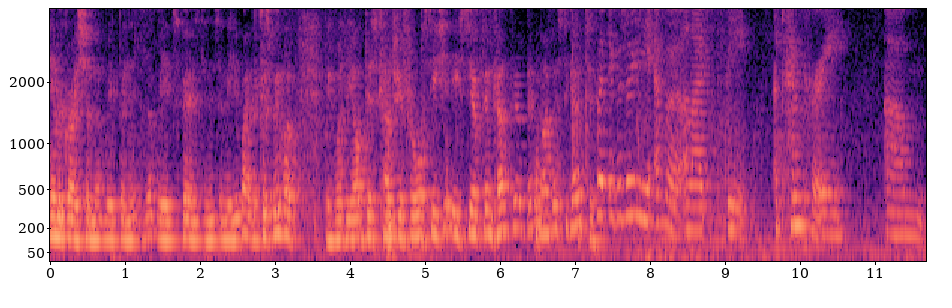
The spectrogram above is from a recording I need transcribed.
immigration that we've been that we experienced in its immediate way because we were we were the obvious country for all East, East European migrants to go to. But it was only ever allowed to be a temporary um,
